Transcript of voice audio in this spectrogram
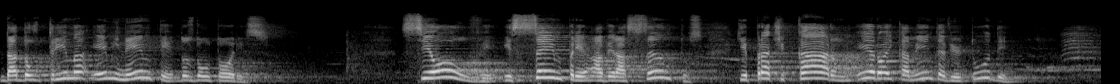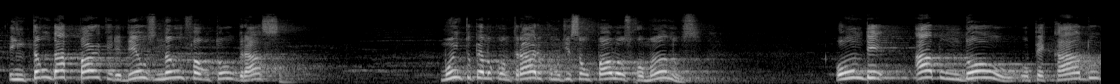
da doutrina eminente dos doutores. Se houve e sempre haverá santos que praticaram heroicamente a virtude, então, da parte de Deus não faltou graça. Muito pelo contrário, como diz São Paulo aos Romanos, onde abundou o pecado,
